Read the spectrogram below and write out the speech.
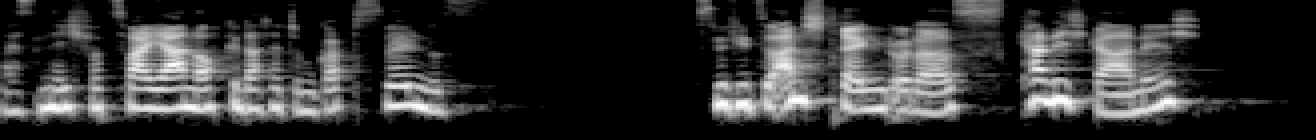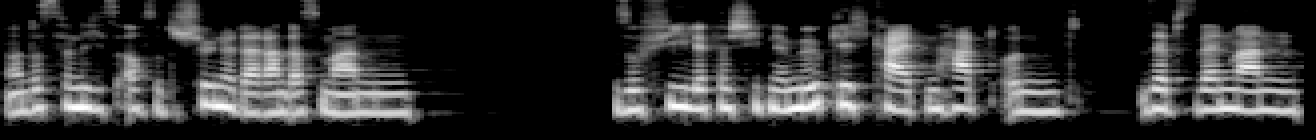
weiß nicht, vor zwei Jahren noch gedacht hätte, um Gottes Willen, das ist mir viel zu anstrengend oder das kann ich gar nicht. Und das finde ich ist auch so das Schöne daran, dass man so viele verschiedene Möglichkeiten hat und selbst wenn man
